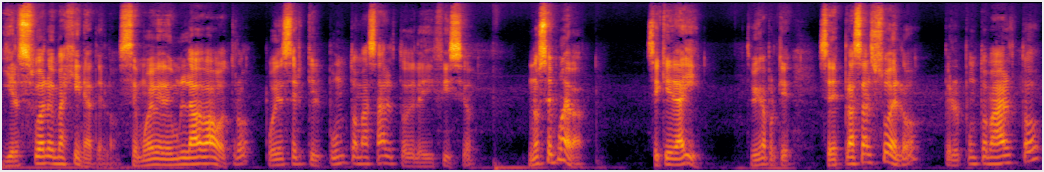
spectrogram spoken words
y el suelo, imagínatelo, se mueve de un lado a otro, puede ser que el punto más alto del edificio no se mueva, se queda ahí. ¿Te fijas? Porque se desplaza el suelo, pero el punto más alto,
